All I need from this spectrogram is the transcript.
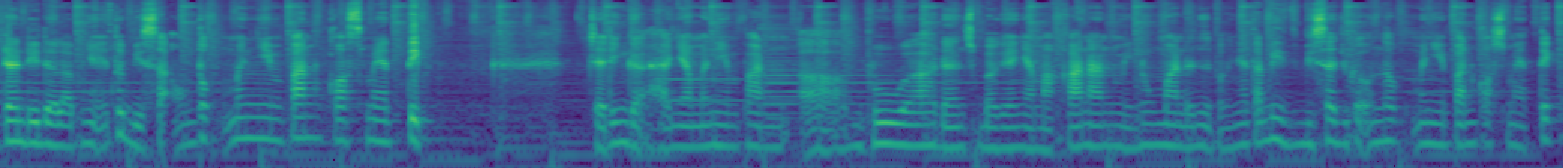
dan di dalamnya itu bisa untuk menyimpan kosmetik jadi nggak hanya menyimpan uh, buah dan sebagainya makanan minuman dan sebagainya tapi bisa juga untuk menyimpan kosmetik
